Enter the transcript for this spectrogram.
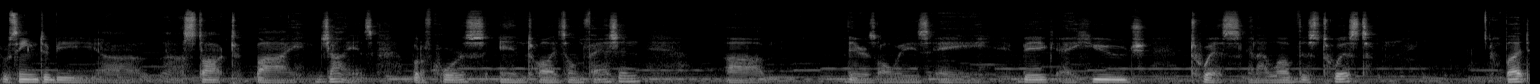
who seemed to be uh, uh, stalked by giants. But of course, in Twilight Zone fashion, um, there's always a big, a huge twist, and I love this twist. But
